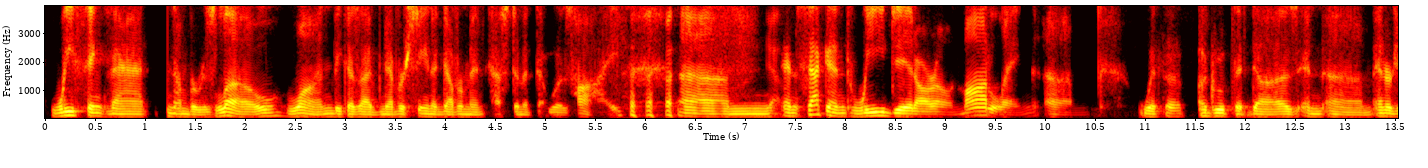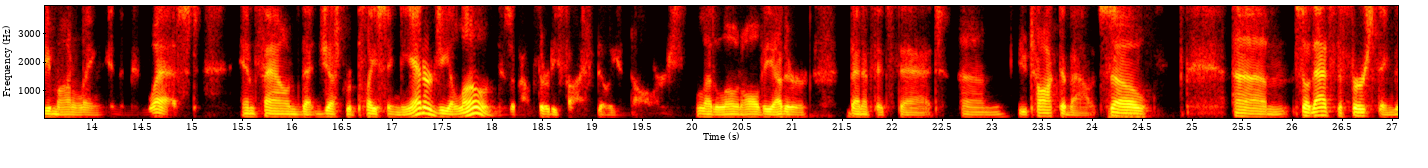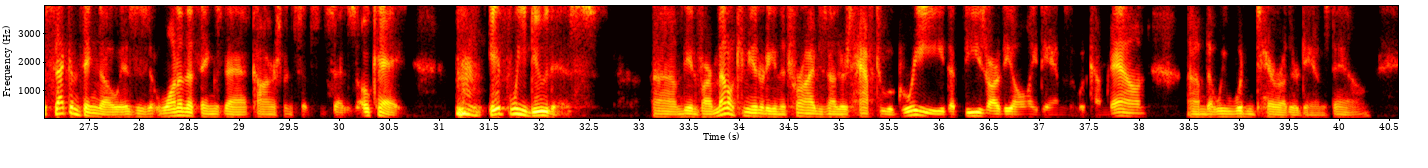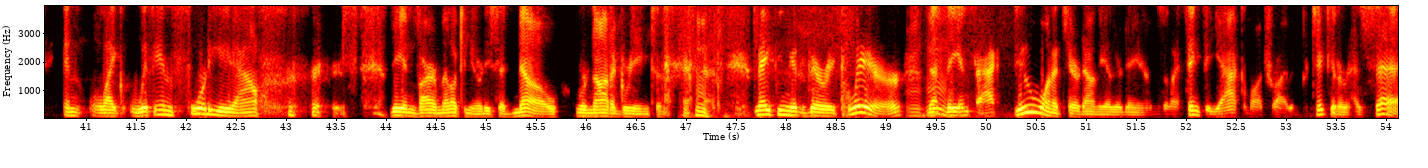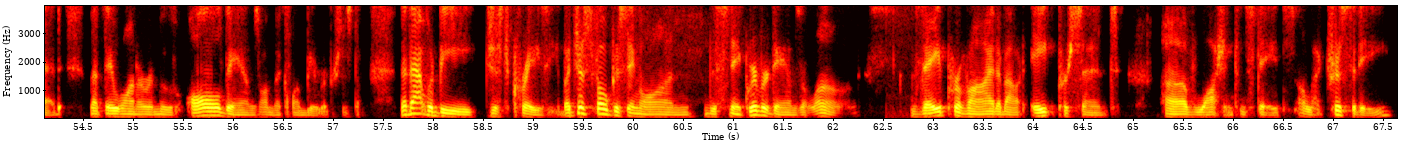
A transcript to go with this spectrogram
We think that number is low. One, because I've never seen a government estimate that was high, um, yeah. and second, we did our own modeling. Um, with a, a, group that does an um, energy modeling in the Midwest, and found that just replacing the energy alone is about $35 billion, let alone all the other benefits that um, you talked about. So, um, so that's the first thing. The second thing, though, is is that one of the things that Congressman Simpson said is, okay, if we do this, um, the environmental community and the tribes and others have to agree that these are the only dams that would come down, um, that we wouldn't tear other dams down and like within 48 hours the environmental community said no we're not agreeing to that making it very clear mm-hmm. that they in fact do want to tear down the other dams and i think the yakima tribe in particular has said that they want to remove all dams on the columbia river system now that would be just crazy but just focusing on the snake river dams alone they provide about 8% of Washington state's electricity.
